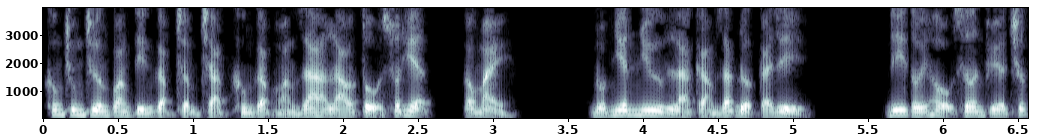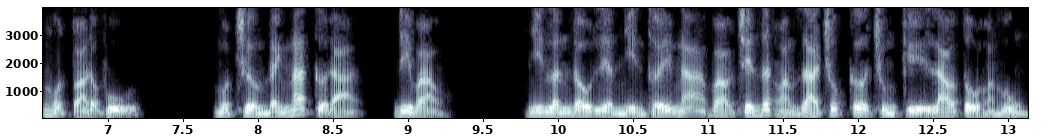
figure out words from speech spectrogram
Không trung trương quang tín gặp chậm chạp không gặp hoàng gia lão tổ xuất hiện, cao mày. Đột nhiên như là cảm giác được cái gì. Đi tới hậu sơn phía trước một tòa đậu phủ. Một trường đánh nát cửa đá, đi vào. Nhìn lần đầu liền nhìn thấy ngã vào trên đất hoàng gia trúc cơ trung kỳ lão tổ hoàng hùng.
